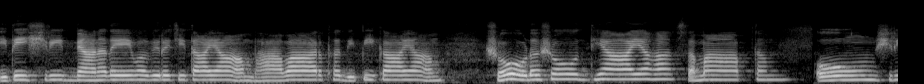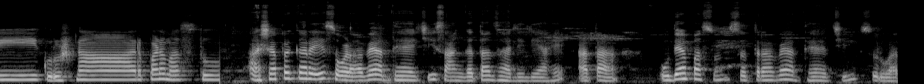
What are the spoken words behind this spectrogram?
इति श्रीज्ञानदेव विरचितायां भावार्थदीपिकायां षोडशोऽध्यायः समाप्तम्. ओम श्री कृष्णार्पणमस्तु. अशा प्रकारे सोळाव्या अध्यायाची सांगता झालेली आहे. आता उद्यापासून सतराव्या अध्यायाची सुरुवात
